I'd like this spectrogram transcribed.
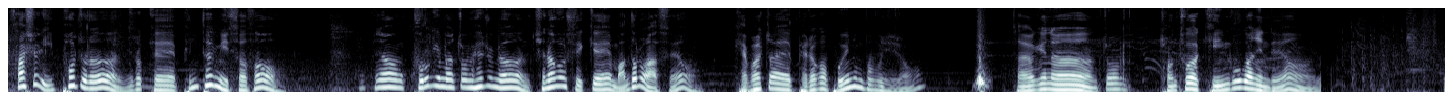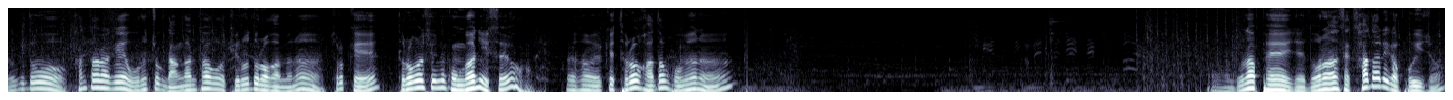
사실 이 퍼즐은 이렇게 빈틈이 있어서 그냥 구르기만 좀 해주면 지나갈 수 있게 만들어 놨어요. 개발자의 배려가 보이는 부분이죠. 자 여기는 좀 전투가 긴 구간인데요. 여기도 간단하게 오른쪽 난간 타고 뒤로 들어가면은 저렇게 들어갈 수 있는 공간이 있어요. 그래서 이렇게 들어가다 보면은 어, 눈앞에 이제 노란색 사다리가 보이죠.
